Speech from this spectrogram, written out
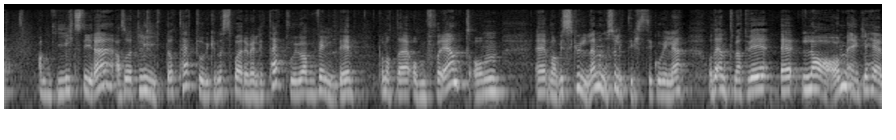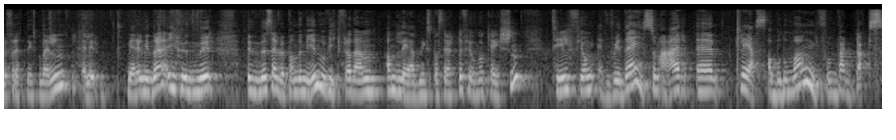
et agilt styre, altså et lite og tett, hvor vi kunne spare veldig tett, hvor vi var veldig på en måte omforent om eh, hva vi skulle, men også litt risikovillige. Og det endte med at vi eh, la om egentlig hele forretningsmodellen, eller mer eller mindre, under, under selve pandemien, hvor vi gikk fra den anledningsbaserte Fjong Occasion til Fjong Everyday, som er eh, klesabonnement for hverdags.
